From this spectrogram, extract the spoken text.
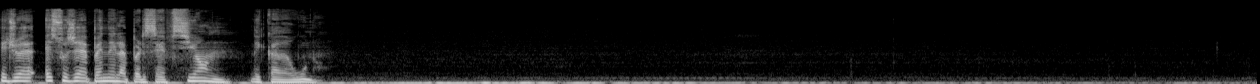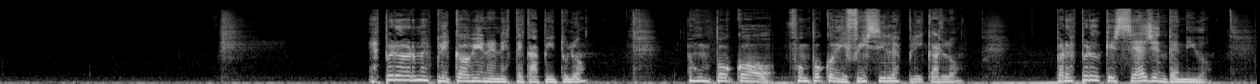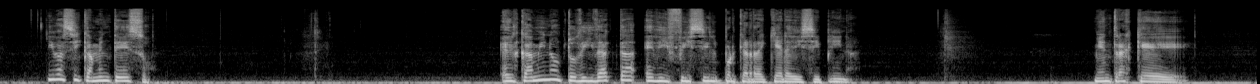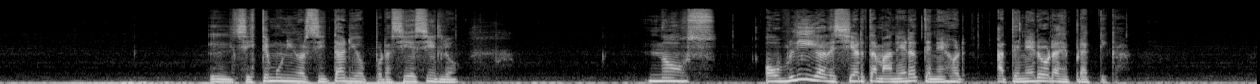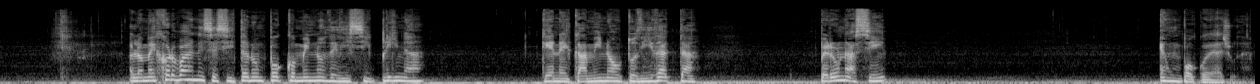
Eso ya depende de la percepción de cada uno. Espero haberme explicado bien en este capítulo. Es un poco. fue un poco difícil explicarlo. Pero espero que se haya entendido. Y básicamente eso. El camino autodidacta es difícil porque requiere disciplina. Mientras que el sistema universitario, por así decirlo, nos obliga de cierta manera a tener, a tener horas de práctica. A lo mejor vas a necesitar un poco menos de disciplina que en el camino autodidacta, pero aún así es un poco de ayuda.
